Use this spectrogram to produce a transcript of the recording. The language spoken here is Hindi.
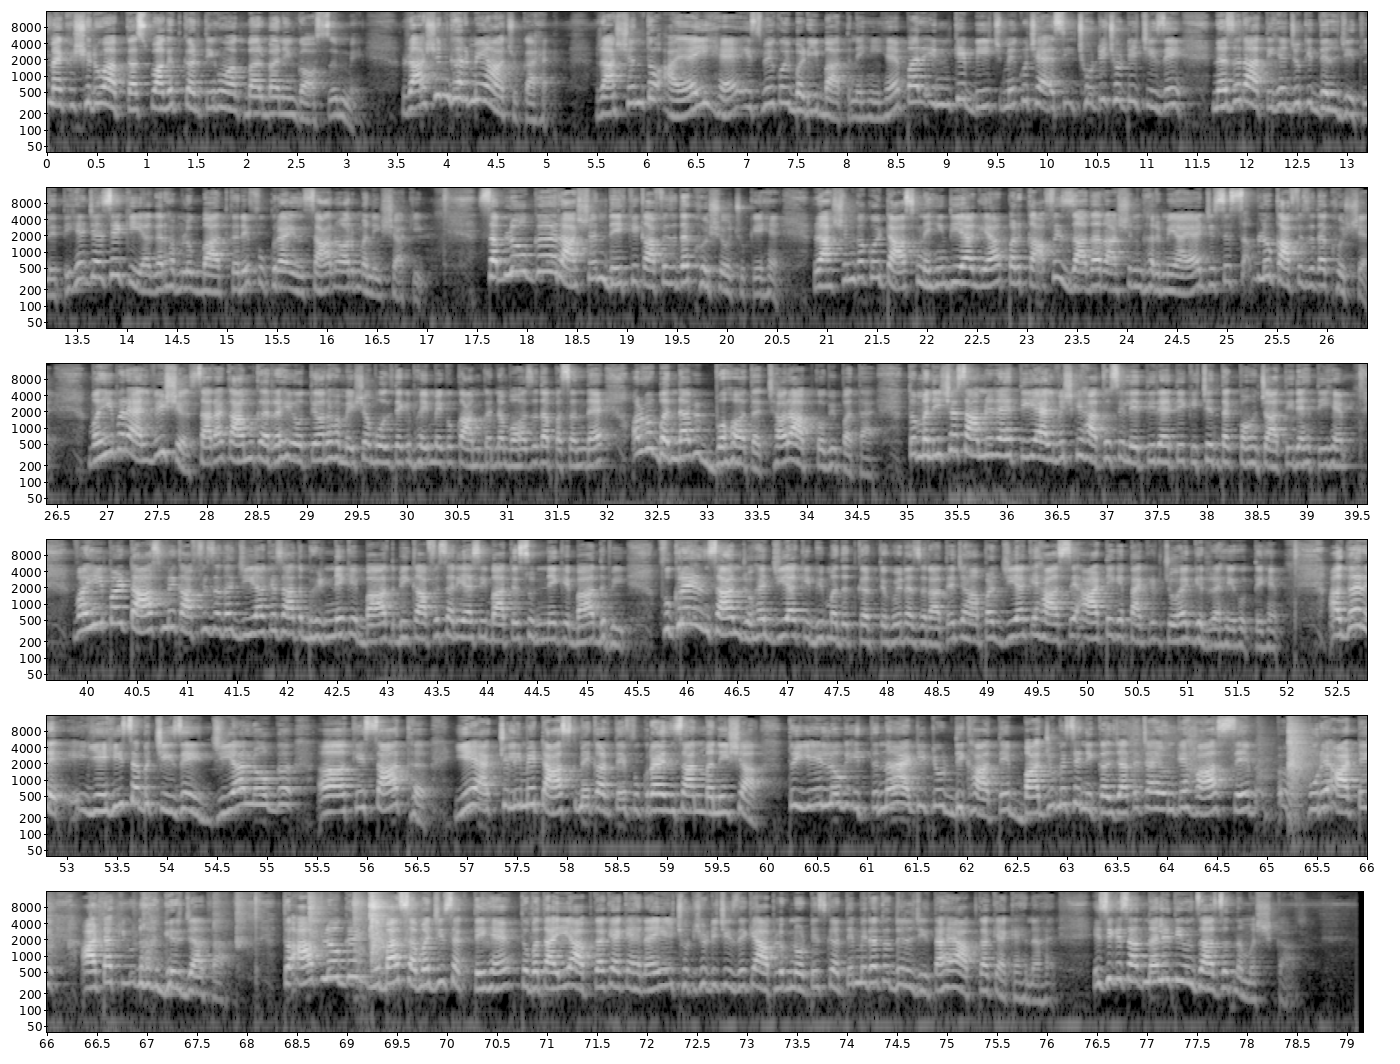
मैं खुशरू आपका स्वागत करती हूँ अखबार बानी गौसम में। राशन घर में आ चुका है। राशन तो आया ही है, इसमें कोई बड़ी बात नहीं है, पर इनके बीच में कुछ ऐसी छोटी छोटी चीज़ें नज़र आती है जो कि दिल जीत लेती है। जैसे कि अगर हम लोग बात करें फुकरा इंसान और मनीषा की सब लोग राशन देख के काफ़ी ज़्यादा खुश हो चुके हैं। राशन का कोई टास्क नहीं दिया गया, पर काफ़ी ज़्यादा राशन घर में आया है, जिससे सब लोग काफ़ी ज़्यादा खुश हैं। वहीं पर एलविश सारा काम कर रहे होते हैं और हमेशा बोलते हैं कि भाई मेरे को काम करना बहुत ज़्यादा पसंद है और वो बंदा भी बहुत अच्छा और आपको भी पता है। तो मनीषा सामने रहती है, एलविश के हाथों से लेती रहती है, किचन तक पहुँचाती रहती है। वहीं पर टास्क में काफ़ी ज़्यादा जिया के साथ भिड़ने के बाद भी, काफ़ी सारी ऐसी बातें सुनने के बाद भी, फुकरे इंसान जो है जिया की भी मदद करते हुए नज़र आते हैं जहाँ पर जिया के हाथ से आटे के पैकेट जो है गिर रहे होते हैं। अगर यही सब चीज़ें जिया लोग आ, के साथ ये एक्चुअली में टास्क में करते फुकरा इंसान मनीषा तो ये लोग इतना एटीट्यूड दिखाते बाजू में से निकल जाते चाहे उनके हाथ से पूरे आटे आटा क्यों ना गिर जाता। तो आप लोग ये बात समझ ही सकते हैं। तो बताइए आपका क्या कहना है? ये छोटी छोटी चीज़ें क्या आप लोग नोटिस करते हैं? मेरा तो दिल जीता है आपका क्या कहना है। इसी के साथ मैं लेती हूँ इजाज़त, नमस्कार।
